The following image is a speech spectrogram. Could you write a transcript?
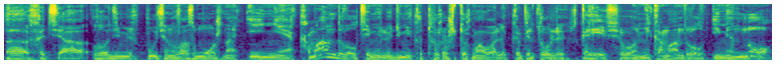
э, хотя Владимир Путин, возможно, и не командовал теми людьми, которые штурмовали Капитолий, скорее всего, он не командовал ими, но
